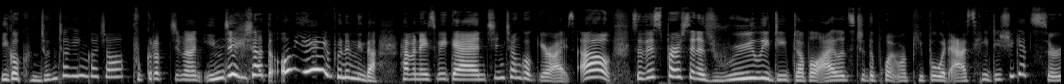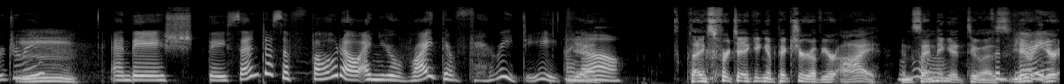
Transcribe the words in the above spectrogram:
이거 긍정적인 거죠? 부끄럽지만 인증샷도 오예 보냅니다. Have a nice weekend. 신청곡 Your Eyes. Oh, so this person has really deep double eyelids to the point where people would ask, "Hey, did you get surgery?" And they sh- they sent us a photo, and you're right, they're very deep. I Yeah. know. Thanks for taking a picture of your eye and sending it to us. You're, you're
